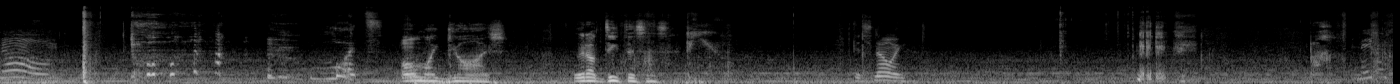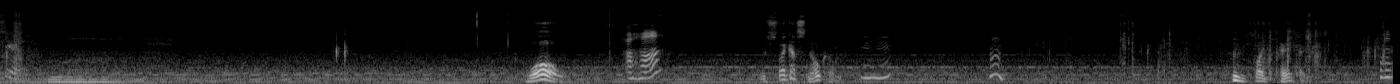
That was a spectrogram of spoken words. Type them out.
no. what? Oh my gosh. Look at how deep this is. It's snowing. Whoa. Uh huh. It's like a snow cone. Mm hmm. It's like pancakes.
